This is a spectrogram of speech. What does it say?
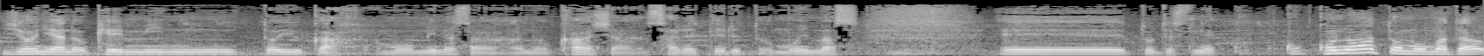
非常にあの県民というかもう皆さんあの感謝されてると思います。えーとですね、ここの後もまた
